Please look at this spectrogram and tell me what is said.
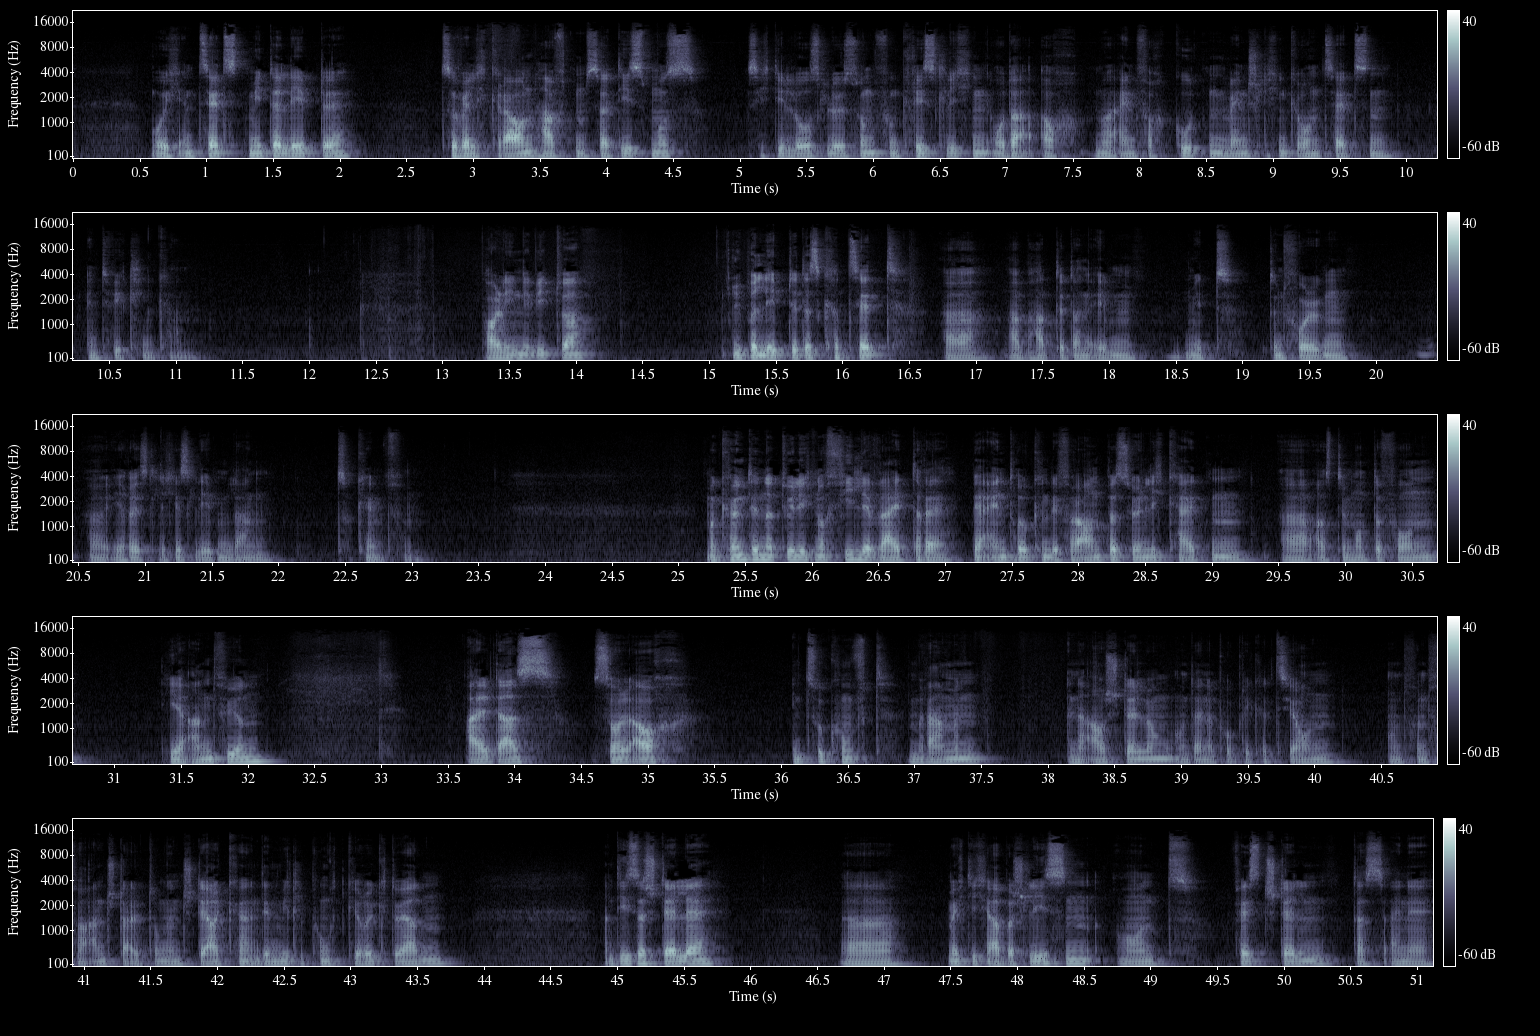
wo ich entsetzt miterlebte, zu welch grauenhaftem Sadismus sich die Loslösung von christlichen oder auch nur einfach guten menschlichen Grundsätzen entwickeln kann. Pauline Witwer überlebte das KZ, äh, aber hatte dann eben mit den Folgen äh, ihr restliches Leben lang zu kämpfen. Man könnte natürlich noch viele weitere beeindruckende Frauenpersönlichkeiten äh, aus dem Montafon hier anführen. All das soll auch in Zukunft im Rahmen einer Ausstellung und einer Publikation und von Veranstaltungen stärker in den Mittelpunkt gerückt werden. An dieser Stelle äh, möchte ich aber schließen und feststellen, dass eine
